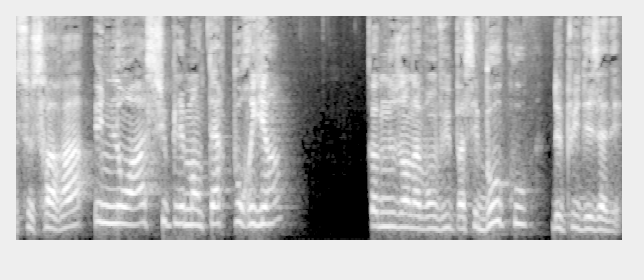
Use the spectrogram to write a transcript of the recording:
ce sera une loi supplémentaire pour rien, comme nous en avons vu passer beaucoup depuis des années.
